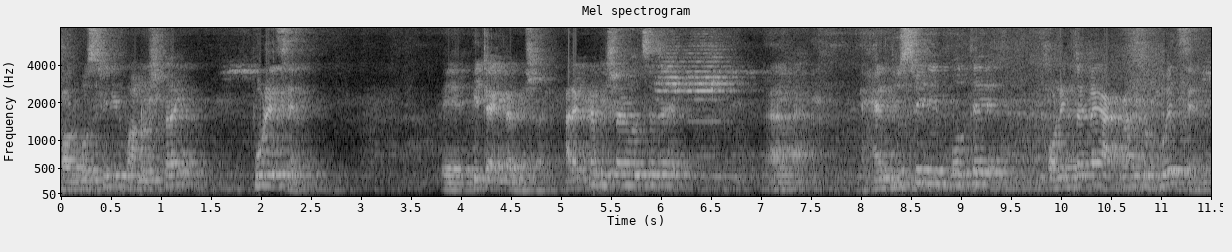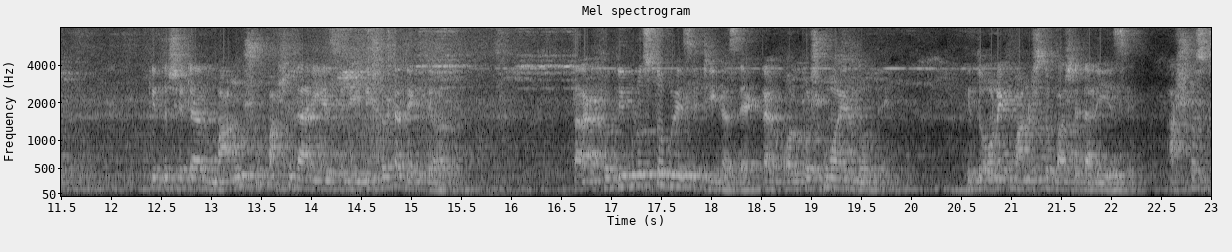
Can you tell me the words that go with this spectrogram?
সর্বশ্রেণীর মানুষরাই পড়েছেন। এটা একটা বিষয়। আরেকটা বিষয় হচ্ছে যে হিন্দু শ্রেণির মধ্যে অনেক জায়গায় আক্রান্ত হয়েছে কিন্তু সেটার মানুষও পাশে দাঁড়িয়েছেন। এই বিষয়টা দেখতে হবে। তারা ক্ষতিগ্রস্ত হয়েছে, ঠিক আছে, একটা অল্প সময়ের মধ্যে। কিন্তু অনেক মানুষ তো পাশে দাঁড়িয়েছে, আশ্বস্ত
